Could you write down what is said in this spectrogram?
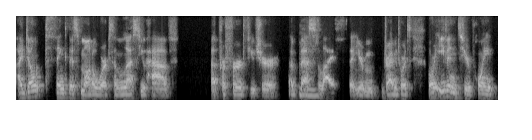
i don't think this model works unless you have a preferred future a best life that you're driving towards. Or even to your point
